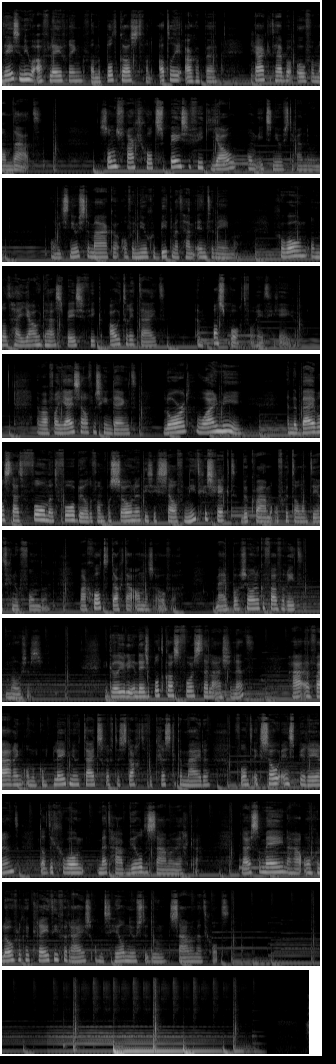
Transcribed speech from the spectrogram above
In deze nieuwe aflevering van de podcast van Atelier Agape ga ik het hebben over mandaat. Soms vraagt God specifiek jou om iets nieuws te gaan doen, om iets nieuws te maken of een nieuw gebied met Hem in te nemen. Gewoon omdat Hij jou daar specifiek autoriteit, een paspoort voor heeft gegeven. En waarvan jij zelf misschien denkt: Lord, why me? En de Bijbel staat vol met voorbeelden van personen die zichzelf niet geschikt, bekwaam of getalenteerd genoeg vonden. Maar God dacht daar anders over. Mijn persoonlijke favoriet, Mozes. Ik wil jullie in deze podcast voorstellen aan Jeannette. Haar ervaring om een compleet nieuw tijdschrift te starten voor christelijke meiden vond ik zo inspirerend dat ik gewoon met haar wilde samenwerken. Luister mee naar haar ongelooflijke creatieve reis om iets heel nieuws te doen samen met God.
